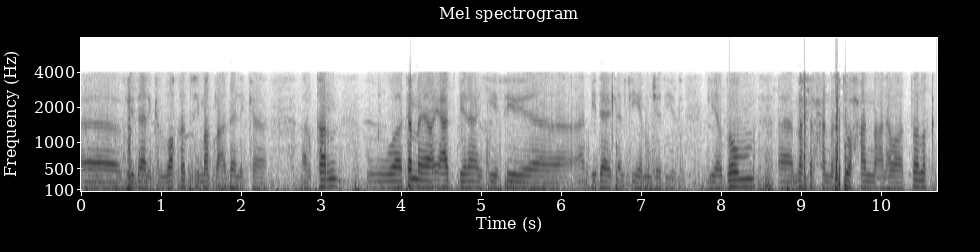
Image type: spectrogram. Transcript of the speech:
آه، في ذلك الوقت في مطلع ذلك القرن. وتم إعادة بنائه في آه، بداية الألفية من جديد. ليضم آه، مسرحا مفتوحا على الهواء الطلق.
